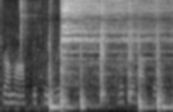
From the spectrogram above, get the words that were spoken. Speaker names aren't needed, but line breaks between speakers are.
drum off between reeds. reefs. Mr. Hatfield.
